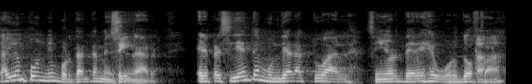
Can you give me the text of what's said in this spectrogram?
Hay, un punto importante a mencionar. El presidente mundial actual, señor Dereje Wordofa,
